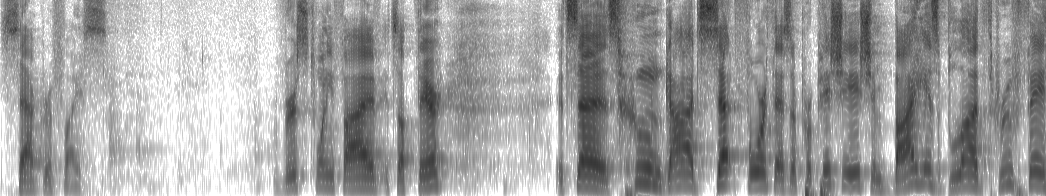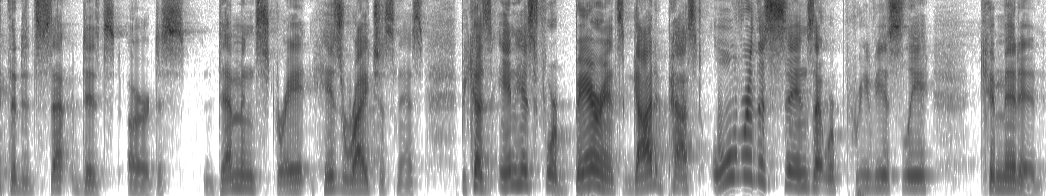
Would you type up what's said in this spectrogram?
sacrifice. Verse 25, it's up there. It says, Whom God set forth as a propitiation by his blood through faith to demonstrate his righteousness, because in his forbearance, God had passed over the sins that were previously committed.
